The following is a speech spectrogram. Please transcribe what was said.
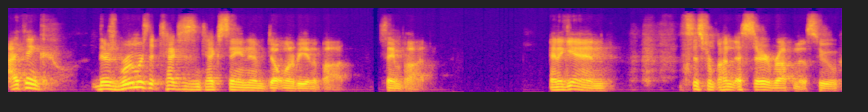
I think there's rumors that Texas and Texas A&M don't want to be in the pod, same pod. And again, this is from unnecessary roughness. Who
